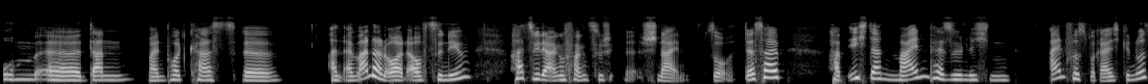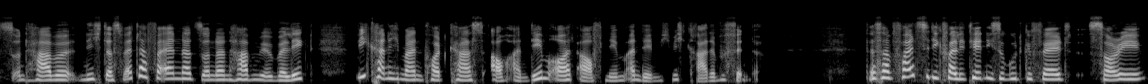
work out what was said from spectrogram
um äh, dann meinen Podcast äh, an einem anderen Ort aufzunehmen, hat es wieder angefangen zu äh, schneien. So, deshalb habe ich dann meinen persönlichen Einflussbereich genutzt und habe nicht das Wetter verändert, sondern habe mir überlegt, wie kann ich meinen Podcast auch an dem Ort aufnehmen, an dem ich mich gerade befinde. Deshalb, falls dir die Qualität nicht so gut gefällt, sorry,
